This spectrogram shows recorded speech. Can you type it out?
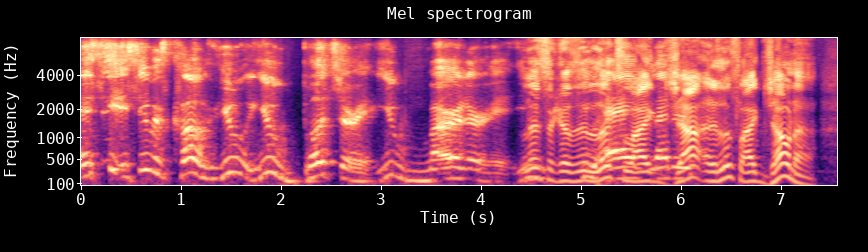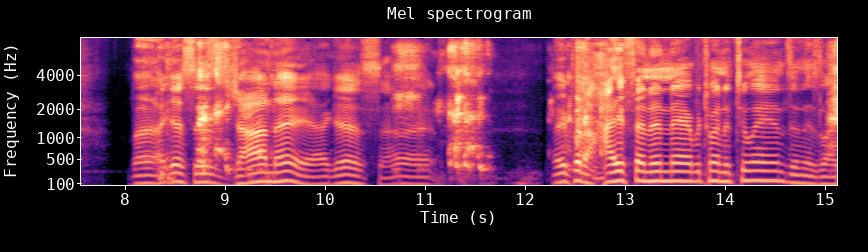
and she, she was close. You, you butcher it. You murder it. You, Listen, because it looks like letters. John. It looks like Jonah, but I guess it's John A. I guess. All right. They put a hyphen in there between the two ends, and it's like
